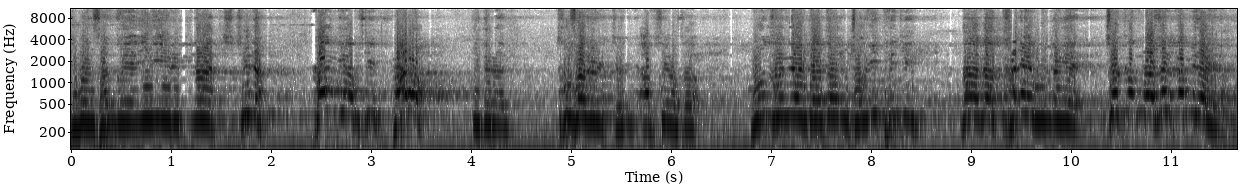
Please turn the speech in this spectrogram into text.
이번 선거에 이기나 지나 관계없이 바로 이들은 투사를 전 앞세워서 윤석열 대통령 조기 퇴진 나아가 탄핵 운동에 적극 나설 겁니다 여러분.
